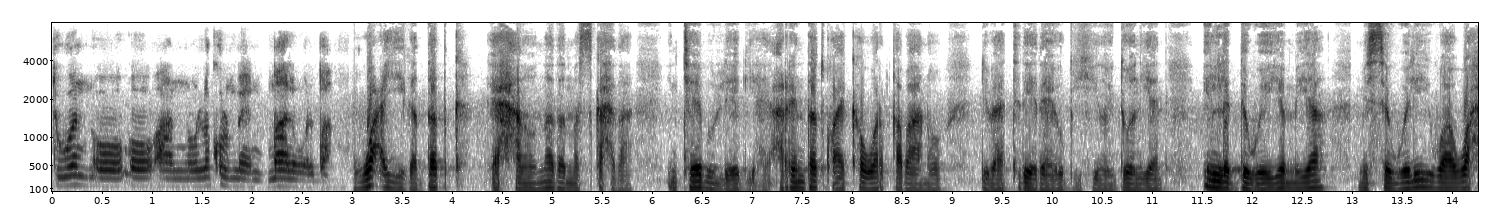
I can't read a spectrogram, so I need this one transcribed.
duwan oo oo aanu la kulmayn maalin walba. Wacyiga dadka ee xanuunada maskaxda intee buu leegyahay arrin dadku ay ka warqabaan oo dhibaatadeeda ay ogyihiin oy doonayaan in la daweeyo miya mise weli waa wax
